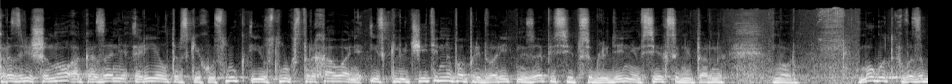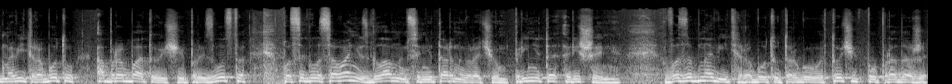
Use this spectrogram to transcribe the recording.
Разрешено оказание риэлторских услуг и услуг страхования исключительно по предварительной записи с соблюдением всех санитарных норм. Могут возобновить работу обрабатывающие производства по согласованию с главным санитарным врачом. Принято решение возобновить работу торговых точек по продаже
